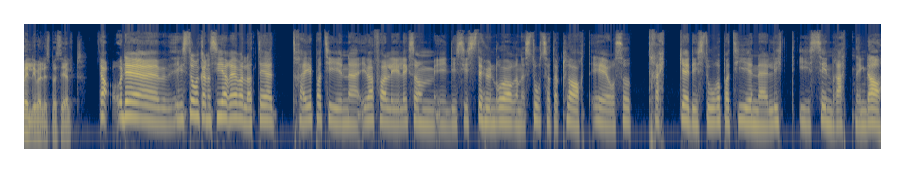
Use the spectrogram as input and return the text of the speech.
veldig, veldig spesielt. Ja, og det historikerne sier er vel at det tredjepartiene, i hvert fall i, liksom, i de siste hundre årene, stort sett har klart, er å trekke de store partiene litt i sin retning, da.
